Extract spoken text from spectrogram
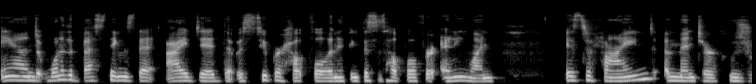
And one of the best things that I did that was super helpful and I think this is helpful for anyone is to find a mentor who's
